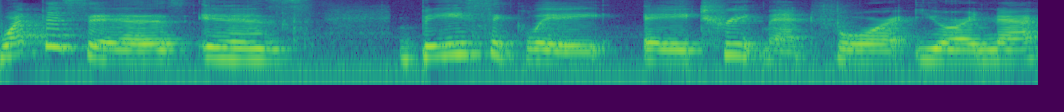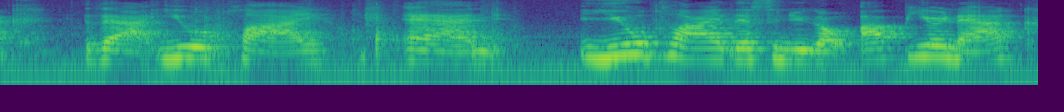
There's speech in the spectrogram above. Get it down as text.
what this is, is basically a treatment for your neck that you apply and you apply this and you go up your neck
